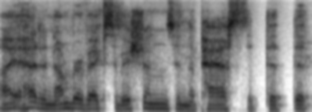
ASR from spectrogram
I had a number of exhibitions in the past that that that,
